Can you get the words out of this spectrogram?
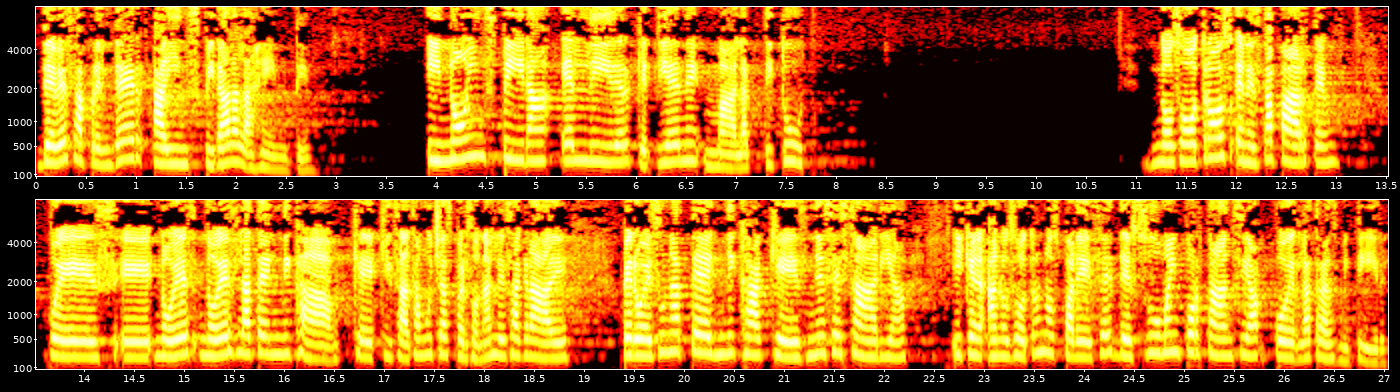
debes aprender a inspirar a la gente. Y no inspira el líder que tiene mala actitud. Nosotros en esta parte, pues eh, no es no es la técnica que quizás a muchas personas les agrade, pero es una técnica que es necesaria y que a nosotros nos parece de suma importancia poderla transmitir,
